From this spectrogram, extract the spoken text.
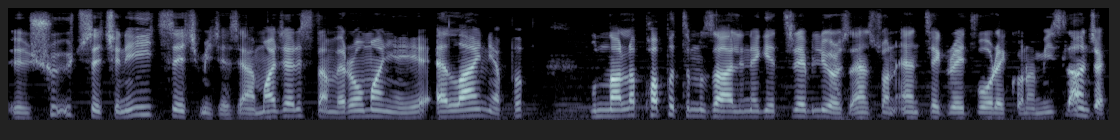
E, şu üç seçeneği hiç seçmeyeceğiz. Yani Macaristan ve Romanya'yı align yapıp bunlarla puppet'ımız haline getirebiliyoruz en son Integrate War Economies ile ancak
